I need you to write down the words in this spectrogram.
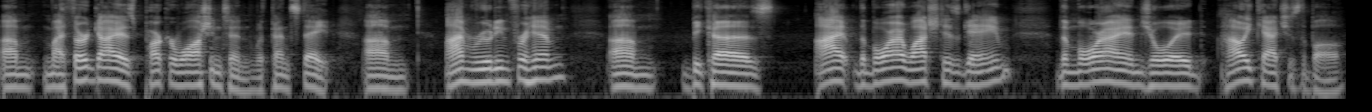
Um, my third guy is Parker Washington with Penn State. Um, I'm rooting for him um, because I the more I watched his game, the more I enjoyed how he catches the ball.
